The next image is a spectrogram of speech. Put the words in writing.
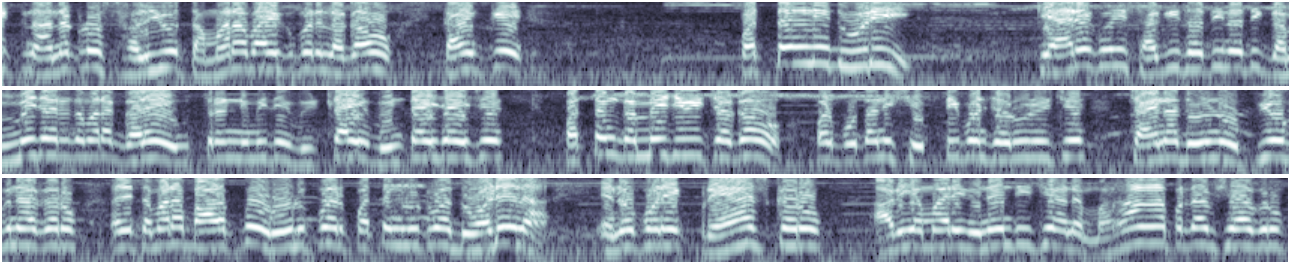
એક નાનકડો સળિયો તમારા બાઇક ઉપર લગાવો, કારણ કે પતંગની દોરી ક્યારે કોઈની સગી થતી નથી, ગમે ત્યારે તમારા ગળે ઉત્તરાયણ નિમિત્તે વીંટાઈ વીંટાઈ જાય છે, પતંગ ગમે જેવી ચગાવો, પણ પોતાની સેફટી પણ જરૂરી છે. ચાઇના દોરીનો ઉપયોગ ના કરો અને તમારા બાળકો રોડ પર પતંગ લૂંટવા દોડે ના, એનો પણ એક પ્રયાસ કરો. આવી અમારી વિનંતી છે અને મહારાણા પ્રતાપ સેવા ગ્રુપ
